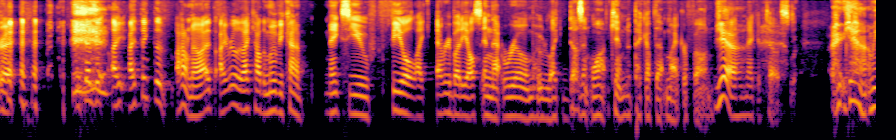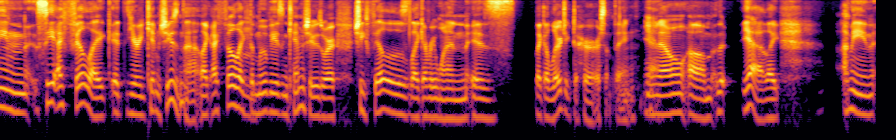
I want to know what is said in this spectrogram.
Right. because it, I, I think the, I don't know, I, I really like how the movie kind of makes you feel like everybody else in that room who like doesn't want Kim to pick up that microphone. Yeah. and make a toast. Yeah, I mean, see, I feel like it, you're in Kim's shoes in that. Like, I feel like Hmm. the movie is in Kim's shoes where she feels like everyone is like allergic to her or something. Yeah. You know, um, th- yeah, like, I mean,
